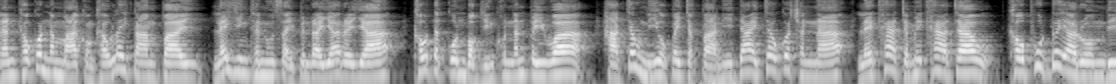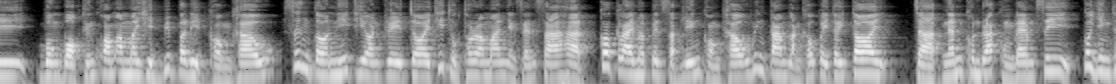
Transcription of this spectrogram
นั้นเขาก็นำหมาของเขาไล่ตามไป และยิงธนูใส่เป็นระยะระยะ เขาตะโกนบอกหญิงคนนั้นไปว่า หากเจ้าหนีออกไปจากป่านี้ได้เจ้าก็ชนะ และข้าจะไม่ฆ่าเจ้า เขาพูดด้วยอารมณ์ดี บ่งบอกถึงความอำมหิตวิปริตของเขา ซึ่งตอนนี้ทีออนเกรจอยที่ถูกทรมานอย่างแสนสาหัส ก็กลายมาเป็นสัตว์เลี้ยงของเขาวิ่งตามหลังเขาไปต้อยๆ จากนั้นคนรักของแรมซี่ก็ยิงธ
